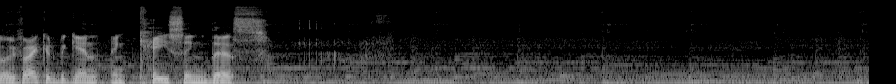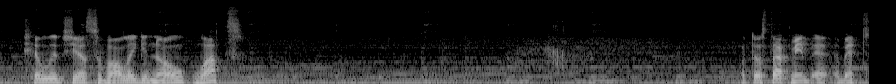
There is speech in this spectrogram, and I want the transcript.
So if I could begin encasing this. Pillage, yes, volley, no. What? What does that mean a bit?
